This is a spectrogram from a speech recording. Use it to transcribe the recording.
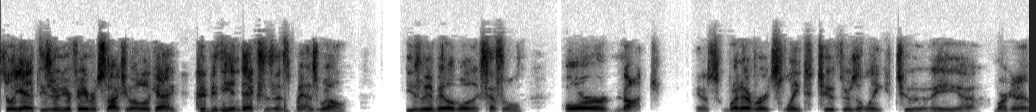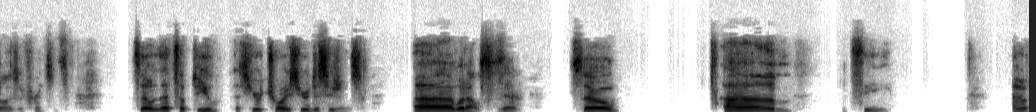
so again, if these are your favorite stocks you want to look at, it could be the indexes as, as well, easily available and accessible, or not. You know, so whatever it's linked to, if there's a link to a uh, market analyzer, for instance. So that's up to you. That's your choice, your decisions. Uh, what else is there? So um, let's see. I know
